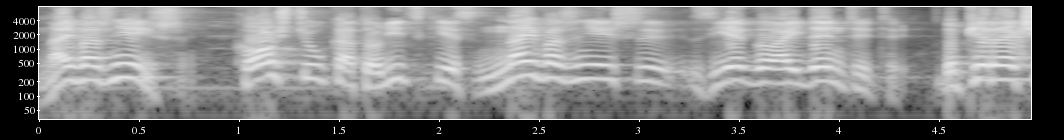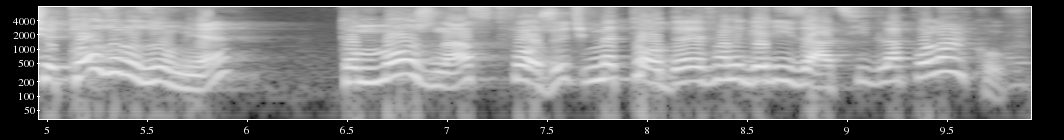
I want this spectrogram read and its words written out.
najważniejszy. Kościół katolicki jest najważniejszy z jego identity. Dopiero jak się to zrozumie, to można stworzyć metodę ewangelizacji dla Polaków.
